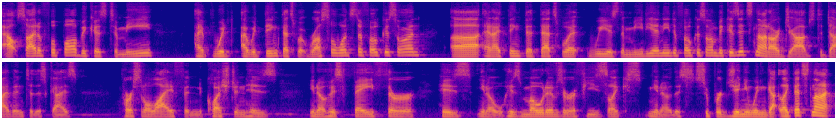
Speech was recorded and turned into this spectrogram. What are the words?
outside of football. Because to me, I would I would think that's what Russell wants to focus on, uh, and I think that that's what we as the media need to focus on because it's not our jobs to dive into this guy's personal life and question his you know his faith or his you know his motives or if he's like you know this super genuine guy like that's not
